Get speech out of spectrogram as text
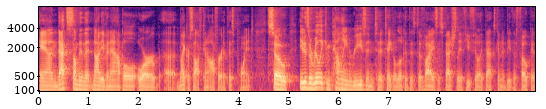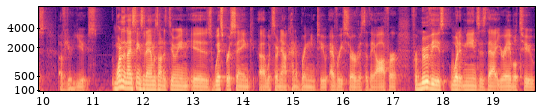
And that's something that not even Apple or uh, Microsoft can offer at this point. So it is a really compelling reason to take a look at this device, especially if you feel like that's going to be the focus of your use. One of the nice things that Amazon is doing is Whispersync, uh, which they're now kind of bringing to every service that they offer. For movies, what it means is that you're able to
